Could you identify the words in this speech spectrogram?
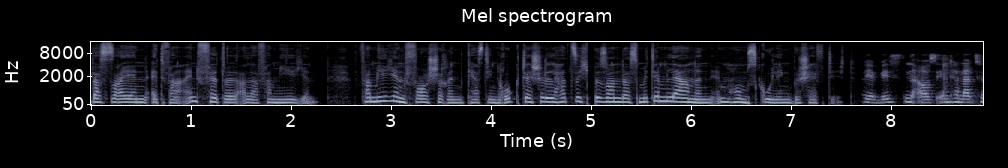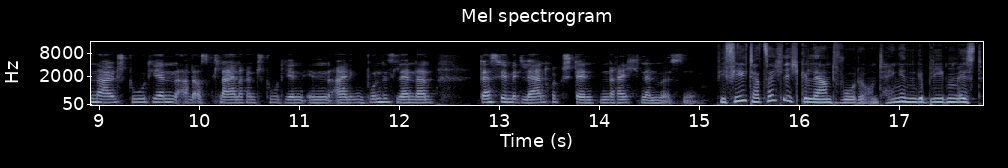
Das seien etwa ein Viertel aller Familien. Familienforscherin Kerstin Ruckdeschel hat sich besonders mit dem Lernen im Homeschooling beschäftigt. Wir wissen aus internationalen Studien und aus kleineren Studien in einigen Bundesländern, dass wir mit Lernrückständen rechnen müssen. Wie viel tatsächlich gelernt wurde und hängen geblieben ist,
